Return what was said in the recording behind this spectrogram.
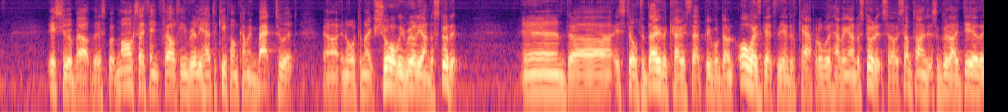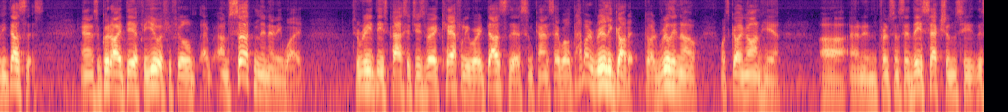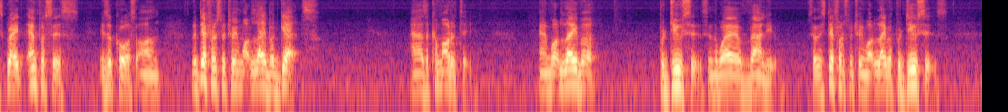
issue about this. But Marx, I think, felt he really had to keep on coming back to it uh, in order to make sure we really understood it. And uh, it's still today the case that people don't always get to the end of capital with having understood it. So sometimes it's a good idea that he does this. And it's a good idea for you if you feel uncertain in any way to read these passages very carefully where he does this and kind of say, well, have I really got it? Do I really know what's going on here? Uh, and in, for instance, in these sections, he, this great emphasis is, of course, on the difference between what labour gets as a commodity and what labour produces in the way of value. So this difference between what labour produces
